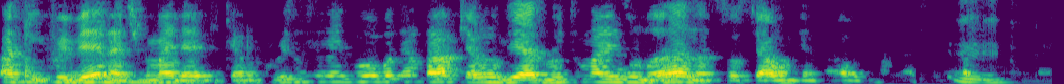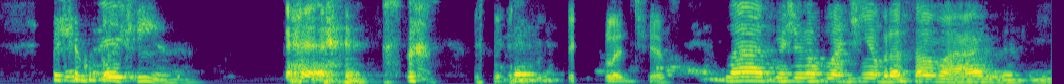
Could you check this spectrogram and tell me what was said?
assim, fui ver, né? Tive uma ideia do que era o curso, falei, vou, vou tentar, porque era um viés muito mais humano, social, ambiental. Assim. Hum. Mexer com plantinha, né? É. Plantinha. Exato, mexer com plantinha, abraçar uma árvore ali.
